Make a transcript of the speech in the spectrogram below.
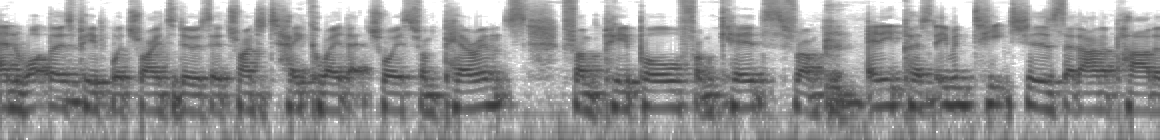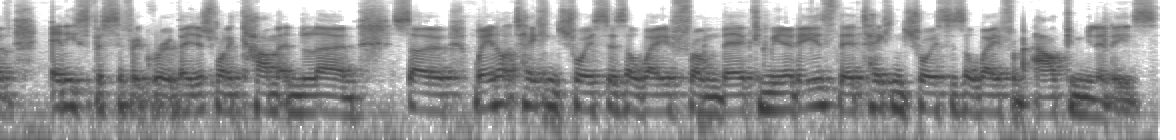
And what those people are trying to do is they're trying to take away that choice from parents, from people, from kids, from any person, even teachers that aren't a part of any specific group. They just want to come and learn. So we're not taking choices away from their communities. They're taking choices away from our communities.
